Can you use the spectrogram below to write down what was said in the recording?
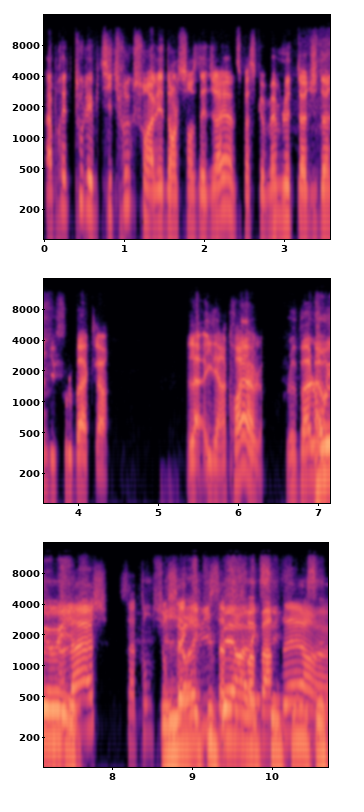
après, tous les petits trucs sont allés dans le sens des Giants parce que même le touchdown du fullback, là, là il est incroyable. Le ballon, Ah oui, il oui. le lâche, ça tombe sur Il sa le cuisse, ça récupère tombe avec par ses terre.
